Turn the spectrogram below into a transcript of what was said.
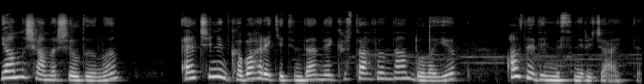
yanlış anlaşıldığını, elçinin kaba hareketinden ve küstahlığından dolayı azledilmesini rica etti.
